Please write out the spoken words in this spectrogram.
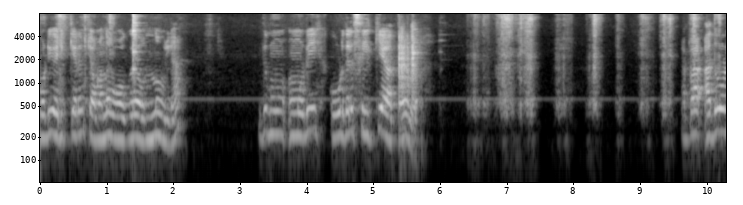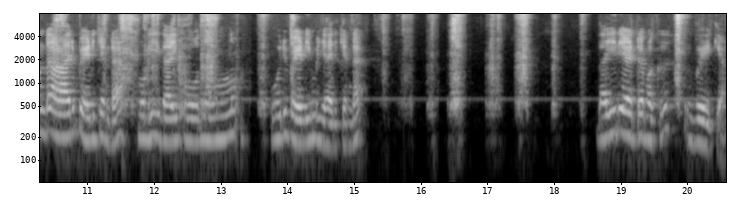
മുടി ഒരിക്കലും ചുമന്ന് പോകുകയോ ഒന്നുമില്ല. ഇത് മുടി കൂടുതൽ സിൽക്കി ആകത്തേ ഉള്ളൂ. അപ്പം അതുകൊണ്ട് ആരും പേടിക്കണ്ട. മുടി ഇതായി പോകുന്നൊന്നും ഒരു പേടിയും വിചാരിക്കണ്ട. ധൈര്യമായിട്ട് നമുക്ക് ഉപയോഗിക്കാം.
